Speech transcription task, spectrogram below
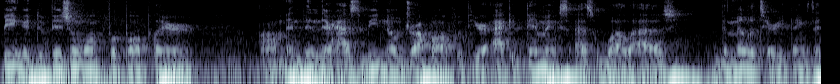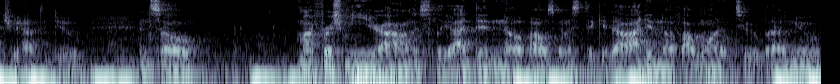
being a Division One football player, um, and then there has to be no drop off with your academics as well as the military things that you have to do. And so my freshman year, I honestly I didn't know if I was gonna stick it out. I didn't know if I wanted to, but I knew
